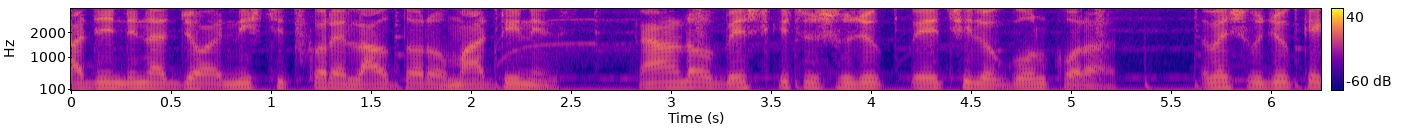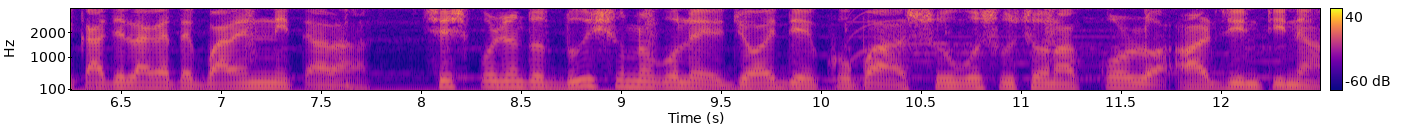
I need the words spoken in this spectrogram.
আর্জেন্টিনার জয় নিশ্চিত করে লাউতারো মার্টিনেজ। কানাডাও বেশ কিছু সুযোগ পেয়েছিল গোল করার, তবে সুযোগকে কাজে লাগাতে পারেননি তারা। শেষ পর্যন্ত দুই শূন্য গোলে জয় দিয়ে কোপা শুভ সূচনা করল আর্জেন্টিনা।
